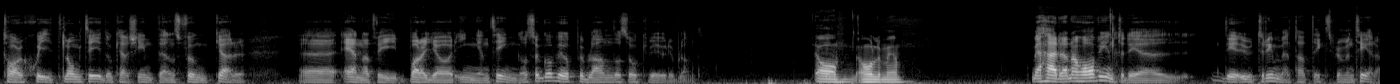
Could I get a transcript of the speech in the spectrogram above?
tar skitlång tid och kanske inte ens funkar eh, än att vi bara gör ingenting och så går vi upp ibland och så åker vi ur ibland. Ja, jag håller med. Med herrarna har vi ju inte det, det utrymmet att experimentera.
